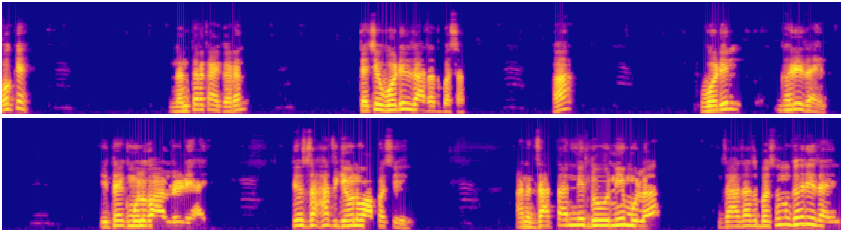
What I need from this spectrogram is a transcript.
ओके नंतर काय करल? त्याचे वडील जातात बसत. हा? वडील घरी जाईल. इथं एक मुलगा ऑलरेडी आहे. तो जहाज घेऊन वापस येईल. आणि जाताना दोन्ही मुलं जहाजात बसून घरी जाईल.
